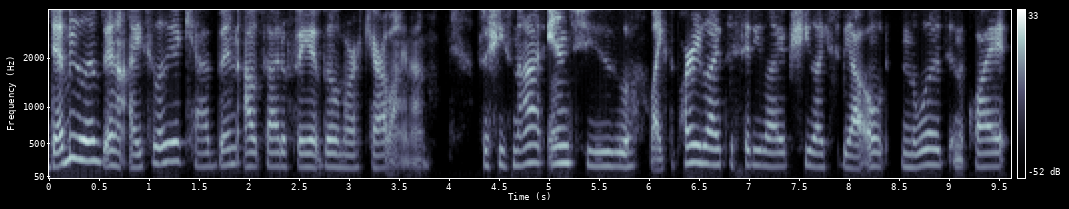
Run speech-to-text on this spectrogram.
Debbie lived in an isolated cabin outside of Fayetteville, North Carolina. So she's not into like the party life, the city life. She likes to be out in the woods in the quiet.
